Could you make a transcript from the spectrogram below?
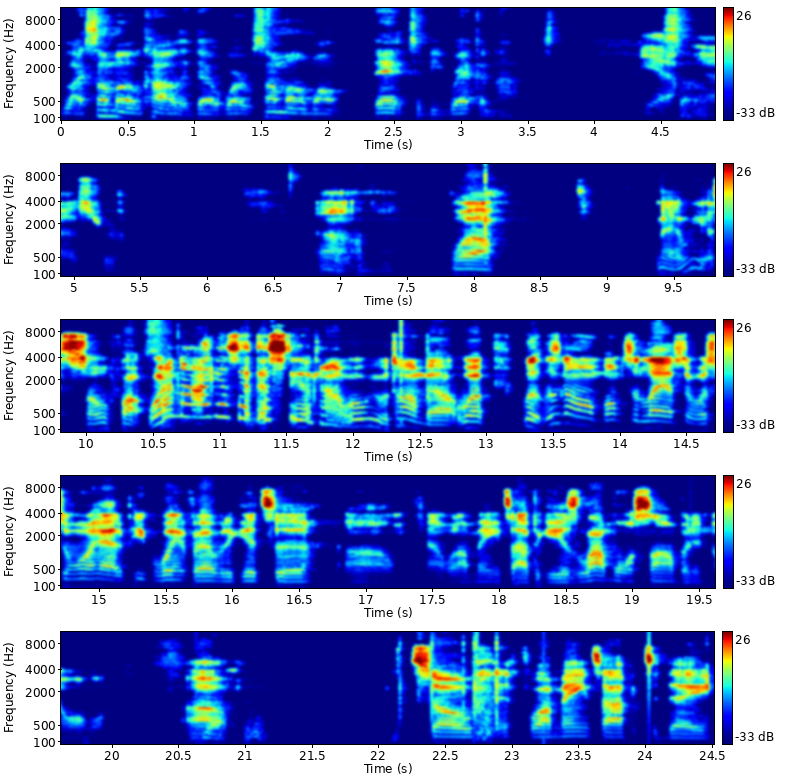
like some of them call it their work. Some of them want that to be recognized. Yeah, So- yeah, that's true. Know. Well, man, we are so far. Well, no, I guess that, that's still kind of what we were talking about. Well, look, let's go on bump to the last story. So we won't have the people waiting forever to get to um, kind of what our main topic is. A lot more somber than normal. Um, So for our main topic today,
